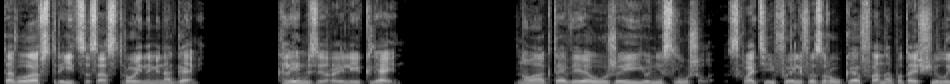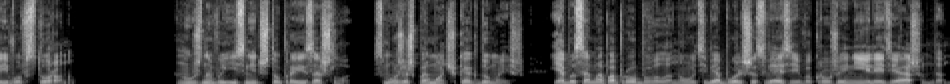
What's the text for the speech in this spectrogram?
Того австрийца со стройными ногами. Клемзер или Кляйн? Но Октавия уже ее не слушала. Схватив эльфа за рукав, она потащила его в сторону. «Нужно выяснить, что произошло. Сможешь помочь, как думаешь? Я бы сама попробовала, но у тебя больше связей в окружении леди Ашендон».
